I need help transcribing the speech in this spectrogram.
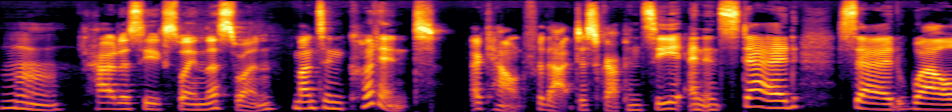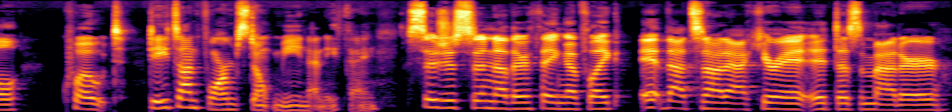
Hmm. How does he explain this one? Munson couldn't account for that discrepancy and instead said, well, quote, dates on forms don't mean anything. So just another thing of like, it, that's not accurate. It doesn't matter.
